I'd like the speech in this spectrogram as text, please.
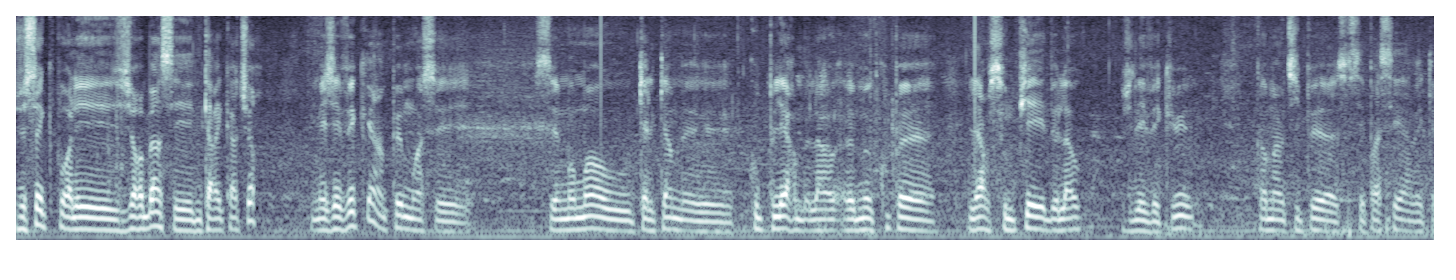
Je sais que pour les urbains, c'est une caricature, mais j'ai vécu un peu, moi, ces, ces où quelqu'un me coupe l'herbe, euh, me coupe euh, l'herbe sous le pied de là-haut. Je l'ai vécu, comme un petit peu euh, ça s'est passé avec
